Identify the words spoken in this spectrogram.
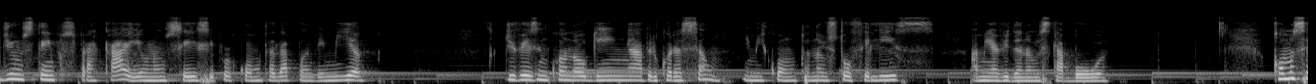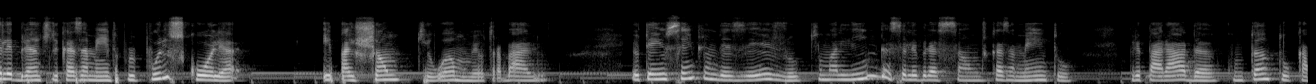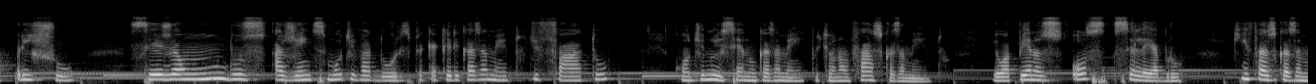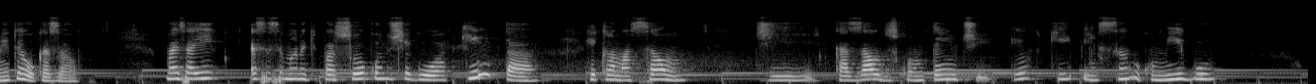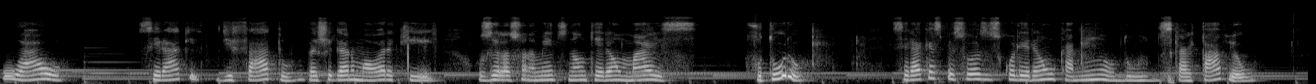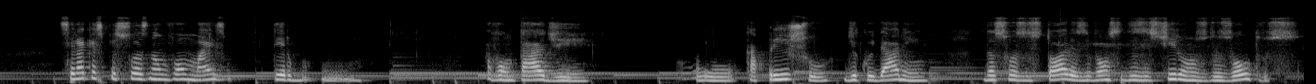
De uns tempos para cá, eu não sei se por conta da pandemia, de vez em quando alguém abre o coração e me conta: não estou feliz, a minha vida não está boa. Como celebrante de casamento por pura escolha e paixão, que eu amo meu trabalho, eu tenho sempre um desejo que uma linda celebração de casamento preparada com tanto capricho seja um dos agentes motivadores para que aquele casamento de fato continue sendo um casamento, porque eu não faço casamento. Eu apenas os celebro. Quem faz o casamento é o casal. Mas aí, essa semana que passou, quando chegou a quinta reclamação de casal descontente, eu fiquei pensando comigo: uau, será que de fato vai chegar uma hora que os relacionamentos não terão mais futuro? Será que as pessoas escolherão o caminho do descartável? Será que as pessoas não vão mais ter a vontade, o capricho de cuidarem das suas histórias e vão se desistir uns dos outros?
